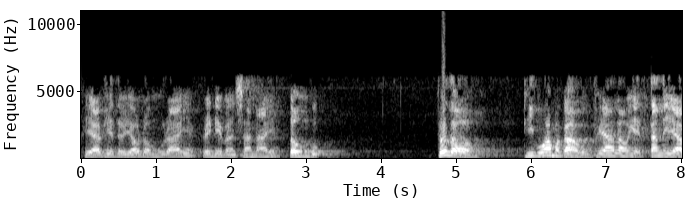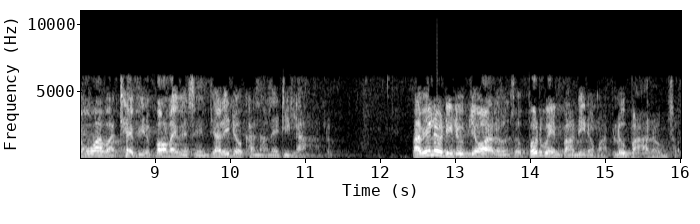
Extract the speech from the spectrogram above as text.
ဖရာဖြစ်သူရောက်တော်မူတာရဲ့ပြိဋိဘံစံတာရဲ့၃ခုသို့တော့ဒီဘဝမကဘူးဖရာလောင်းရဲ့တန်တရားဘဝပါထည့်ပြီးတော့ပေါင်းလိုက်မယ်ဆိုရင်ဗျာဒိတ်တော်ခန္ဓာလည်းဒီလားလို့ဘာဖြစ်လို့ဒီလိုပြောရတော့ဆိုဗုဒ္ဓဝင်ပါဠိတော်မှာဘယ်လိုပါတော့ဆို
